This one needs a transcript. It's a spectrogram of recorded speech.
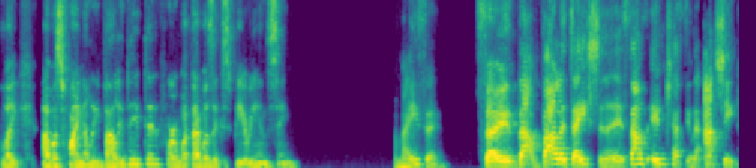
like i was finally validated for what i was experiencing amazing so that validation, and it sounds interesting that actually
